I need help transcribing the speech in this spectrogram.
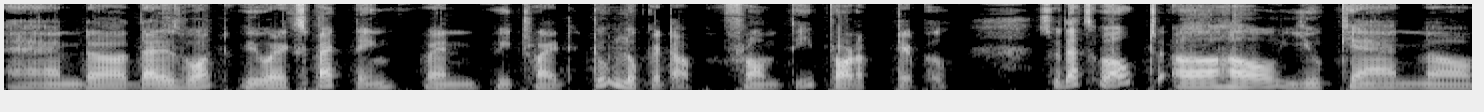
and uh, that is what we were expecting when we tried to look it up from the product table. So that's about uh, how you can uh,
